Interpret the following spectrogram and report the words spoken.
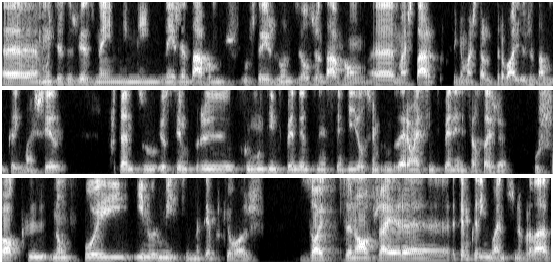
Uh, muitas das vezes nem, nem, nem, jantávamos os três juntos, eles jantavam uh, mais tarde, porque vinham mais tarde do trabalho, eu jantava um bocadinho mais cedo. Portanto, eu sempre fui muito independente nesse sentido, eles sempre me deram essa independência, ou seja, o choque não foi enormíssimo, até porque eu aos 18, 19 já era, até um bocadinho antes, na verdade,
